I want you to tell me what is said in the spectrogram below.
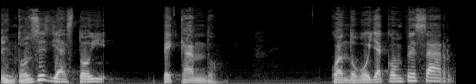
entonces ya estoy pecando. Cuando voy a confesar,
